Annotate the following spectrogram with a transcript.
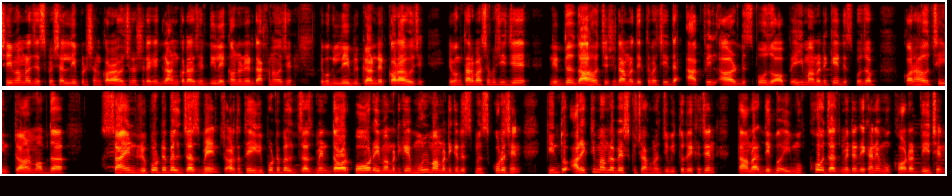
সেই মামলা যে স্পেশাল লিপিটেশন করা হয়েছিল সেটাকে গ্রান্ট করা হয়েছে ডিলে কাউন্টের দেখানো হয়েছে এবং লিভ গ্রান্টেড করা হয়েছে। এবং তার পাশাপাশি যে নির্দেশ দেওয়া হচ্ছে সেটা আমরা দেখতে পাচ্ছি the appeal are dispose of এই মামলাটিকে ডিসপোজ অফ করা হচ্ছে in term of the sign reportable judgment অর্থাৎ এই রিপোর্টেবল জাজমেন্ট দেওয়ার পর এই মামলাটিকে, মূল মামলাটিকে ডিসমিস করেছেন। কিন্তু আরেকটি মামলা বেশ কিছু এখনও জীবিত রেখেছেন। তা আমরা দেখব এই মুখ্য জাজমেন্টের এখানে মুখ্য অর্ডার দিয়েছেন।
